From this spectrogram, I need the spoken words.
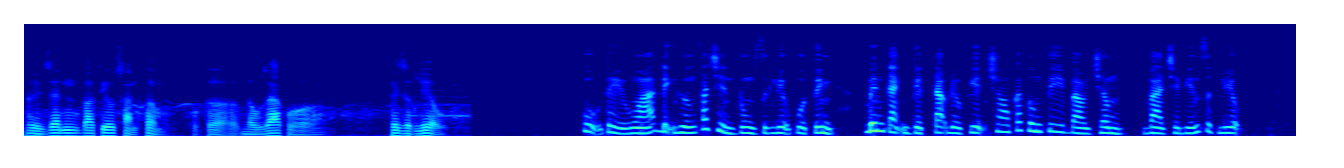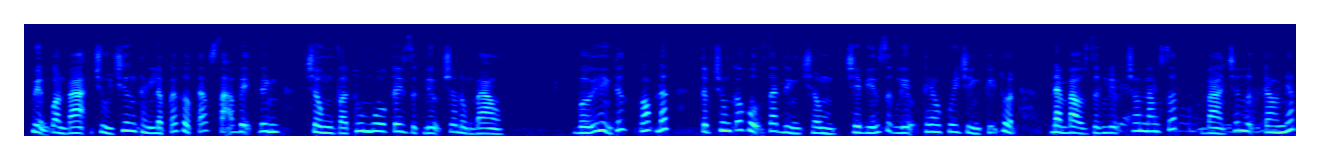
người dân bao tiêu sản phẩm của đầu ra của cây dược liệu. Cụ thể hóa định hướng phát triển vùng dược liệu của tỉnh bên cạnh việc tạo điều kiện cho các công ty vào trồng và chế biến dược liệu. Huyện Quản Bạ chủ trương thành lập các hợp tác xã vệ tinh trồng và thu mua cây dược liệu cho đồng bào. Với hình thức góp đất, tập trung các hộ gia đình trồng, chế biến dược liệu theo quy trình kỹ thuật, đảm bảo dược liệu cho năng suất và chất lượng cao nhất.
